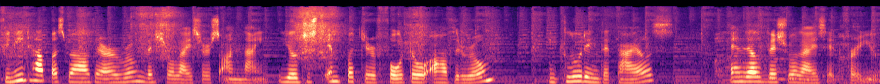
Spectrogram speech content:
If you need help as well, there are room visualizers online. You'll just input your photo of the room, including the tiles, and they'll visualize it for you.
